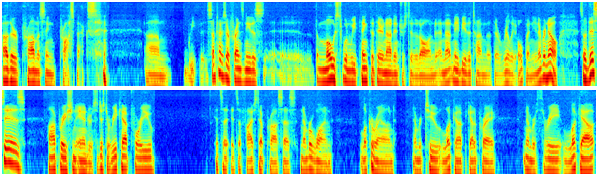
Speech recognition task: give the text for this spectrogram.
other promising prospects. um, we, sometimes our friends need us uh, the most when we think that they're not interested at all. And, and that may be the time that they're really open. You never know. So this is Operation Andrew. So just to recap for you, it's a, it's a five step process. Number one, look around. Number two, look up. You got to pray. Number three, look out.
